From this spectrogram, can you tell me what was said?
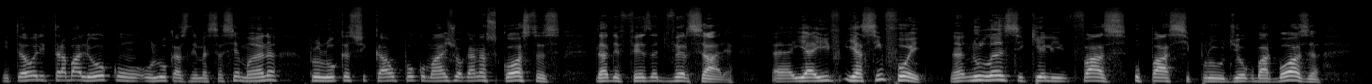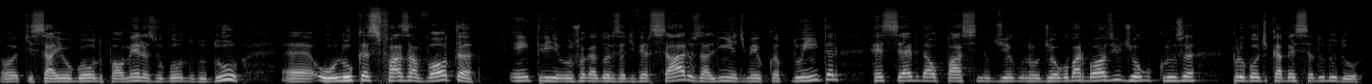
Então ele trabalhou com o Lucas Lima essa semana para o Lucas ficar um pouco mais jogar nas costas da defesa adversária. É, e aí e assim foi. Né? No lance que ele faz o passe para o Diogo Barbosa, que saiu o gol do Palmeiras, o gol do Dudu, é, o Lucas faz a volta entre os jogadores adversários, a linha de meio campo do Inter, recebe, dá o passe no Diogo, no Diogo Barbosa e o Diogo cruza para o gol de cabeça do Dudu.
